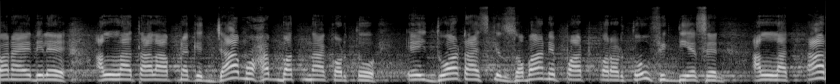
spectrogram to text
বানায় দিলে, আল্লাহ তালা আপনাকে যা মোহাব্বত না করতো, এই দোয়াটা আজকে জবানে পাঠ করার তৌফিক দিয়েছেন। আল্লাহ তার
